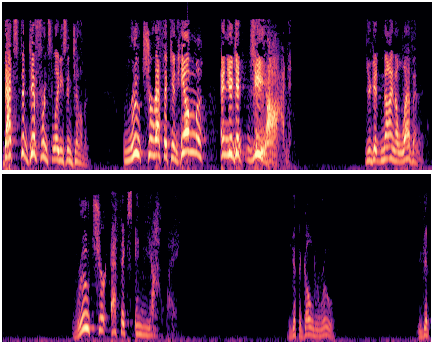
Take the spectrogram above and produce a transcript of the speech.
That's the difference, ladies and gentlemen. Root your ethic in Him, and you get jihad. You get 9-11. Root your ethics in Yahweh. You get the golden rule. You get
